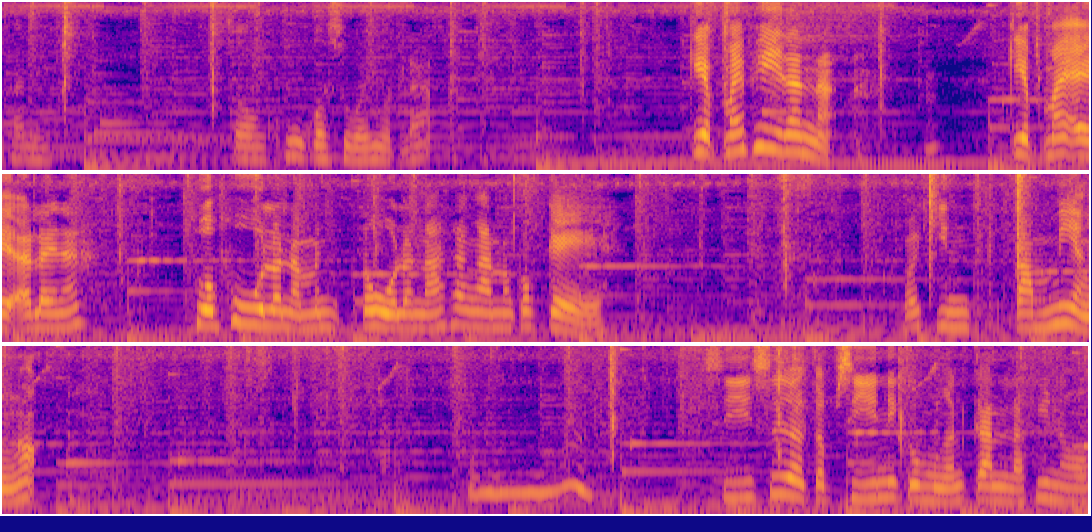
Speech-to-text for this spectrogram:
นะคะนี่สองคู่ก็สวยหมดแล้วเก็บไหมพี่นั่นน่ะ เก็บไหมไอ้อะไรนะถั่วพูแล้วนะมันโตแล้วนะถ้างั้นมันก็แก่ไว้กินตำเมี่ยงเนาะสีเสื้อกับสีนี่ก็เหมือนกันล่ะพี่น้อง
